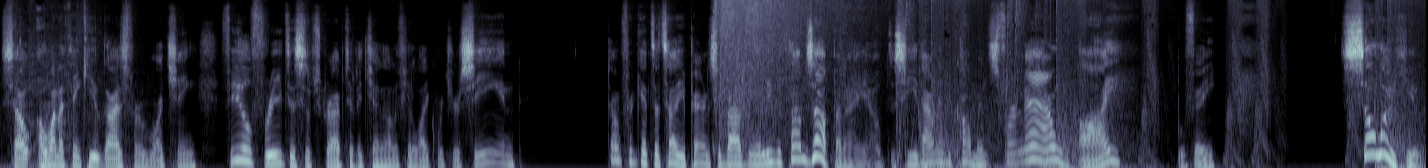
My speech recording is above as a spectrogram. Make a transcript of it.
So, I want to thank you guys for watching. Feel free to subscribe to the channel if you like what you're seeing. Don't forget to tell your parents about me and leave a thumbs up. And I hope to see you down in the comments. For now, I, Poofy, salute you.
